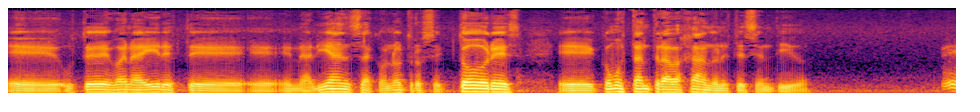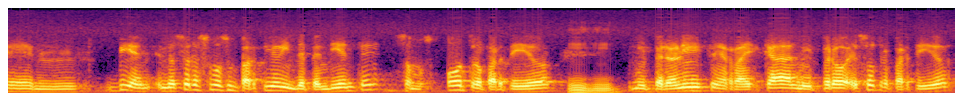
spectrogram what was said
Eh, ustedes van a ir este, eh, en alianza con otros sectores. Eh, ¿Cómo están trabajando en este sentido? Em, bien, nosotros somos un partido independiente, somos otro partido, ni peronista, ni radical, ni pro, es otro partido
